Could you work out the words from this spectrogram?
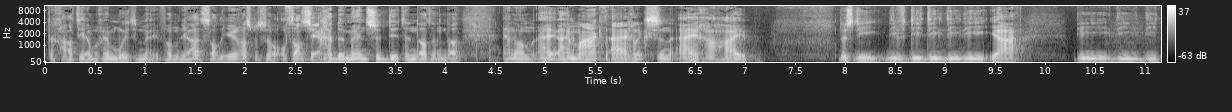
Daar gaat hij helemaal geen moeite mee. Van ja, het zal die Erasmus wel. Of dan zeggen de mensen dit en dat en dat. En dan, hij, hij maakt eigenlijk zijn eigen hype. Dus die, die, die, die, die, die ja, die, die, die,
